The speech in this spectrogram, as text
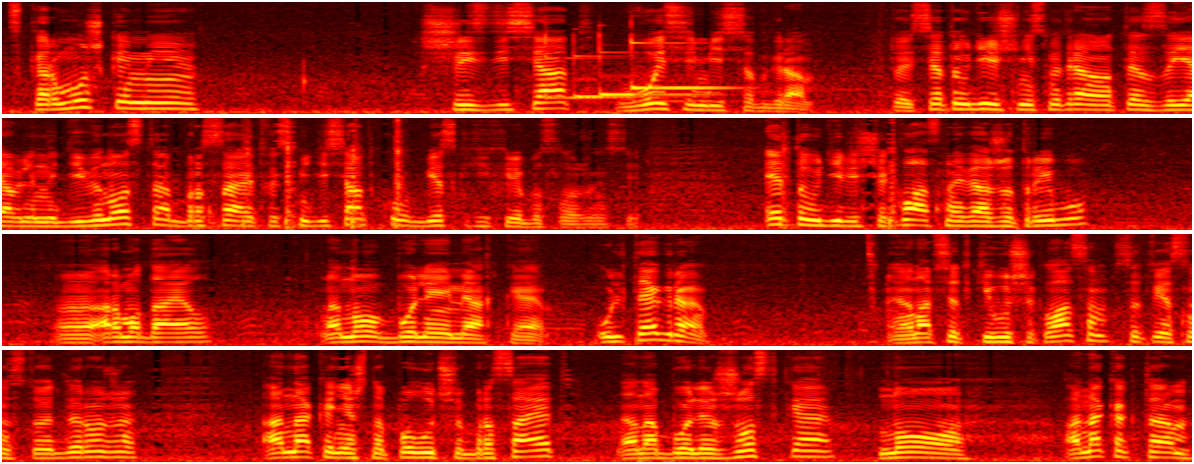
С кормушками 60-80 грамм. То есть это удилище, несмотря на тест заявленный 90, бросает 80 без каких-либо сложностей. Это удилище классно вяжет рыбу, армадайл. Оно более мягкое. Ультегра она все-таки выше классом, соответственно, стоит дороже. Она, конечно, получше бросает, она более жесткая, но она как-то,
